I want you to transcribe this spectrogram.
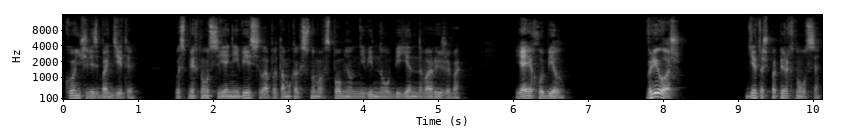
Кончились бандиты. Усмехнулся я невесело, потому как снова вспомнил невинно убиенного рыжего. Я их убил. Врешь! Детош поперхнулся.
